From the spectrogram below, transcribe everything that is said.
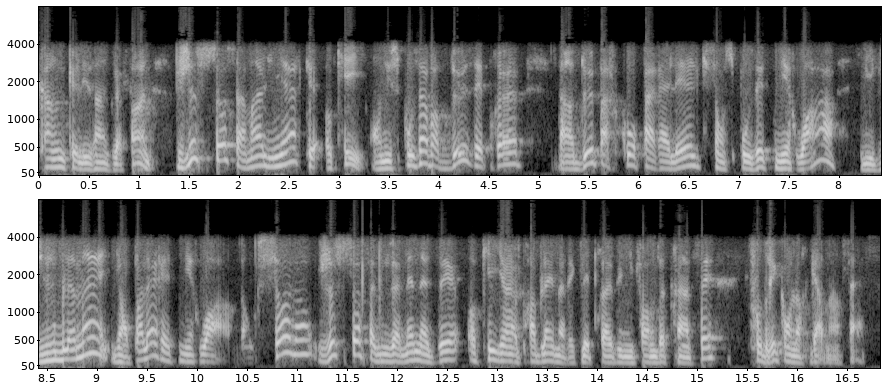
grands que les anglophones. Juste ça, ça met en lumière que, OK, on est supposé avoir deux épreuves dans deux parcours parallèles qui sont supposés être miroirs, mais visiblement, ils n'ont pas l'air d'être miroirs. Donc ça, là, juste ça, ça nous amène à dire, OK, il y a un problème avec l'épreuve uniforme de français, il faudrait qu'on le regarde en face.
